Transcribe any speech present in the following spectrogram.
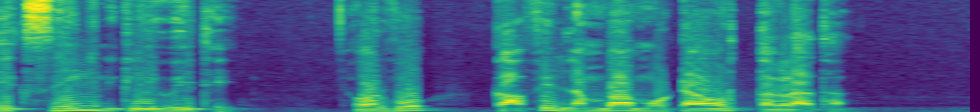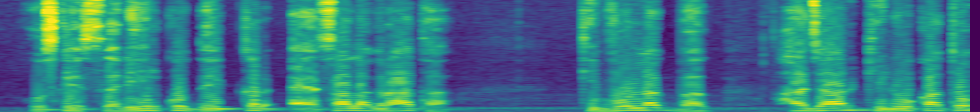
एक सींग निकली हुई थी, और वो काफ़ी लंबा, मोटा और तगड़ा था। उसके शरीर को देखकर ऐसा लग रहा था कि वो लगभग हज़ार किलो का तो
